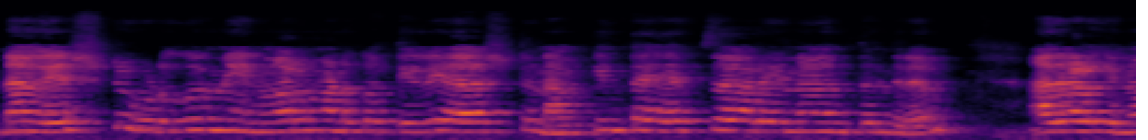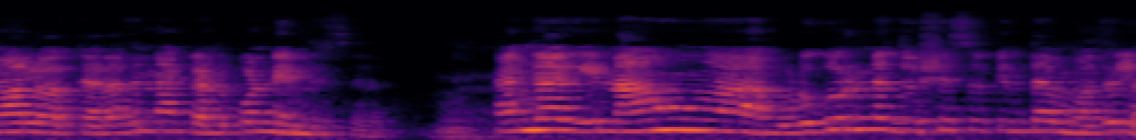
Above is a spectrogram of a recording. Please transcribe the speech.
ನಾವು ಎಷ್ಟು ಹುಡುಗರ್ನ ಇನ್ವಾಲ್ವ್ ಮಾಡ್ಕೋತೀವಿ, ಅಷ್ಟು ನಮ್ಗಿಂತ ಹೆಚ್ಚು ಅವ್ರೇನು ಅಂತಂದ್ರೆ, ಅದ್ರೊಳಗೆ ಇನ್ವಾಲ್ವ್ ಆಕಾರ ಅದನ್ನ ನಾ ಕಂಡ್ಕೊಂಡೇನ್ರಿ ಸರ್? ಹಂಗಾಗಿ ನಾವು ಹುಡುಗರನ್ನ ದೂಷಿಸೋಕ್ಕಿಂತ ಮೊದಲ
